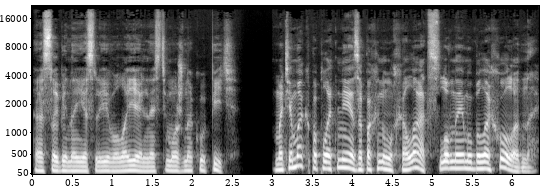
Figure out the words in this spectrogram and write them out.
Особенно если его лояльность можно купить. Матемак поплотнее запахнул халат, словно ему было холодно,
